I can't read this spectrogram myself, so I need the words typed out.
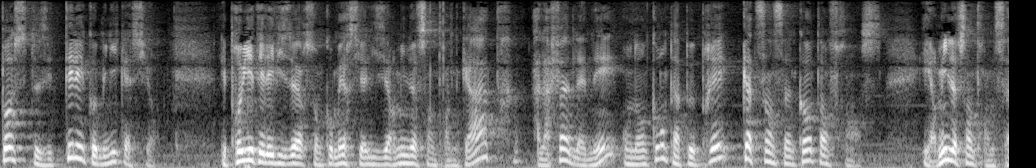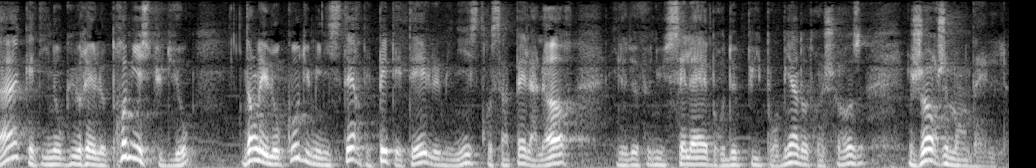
Postes et Télécommunications. Les premiers téléviseurs sont commercialisés en 1934. À la fin de l'année, on en compte à peu près 450 en France. Et en 1935 est inauguré le premier studio dans les locaux du ministère des PTT. Le ministre s'appelle alors, il est devenu célèbre depuis pour bien d'autres choses, Georges Mandel.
